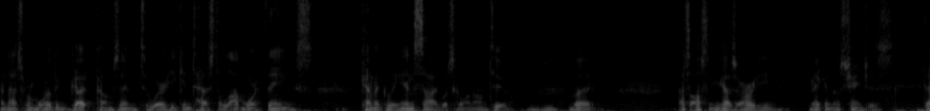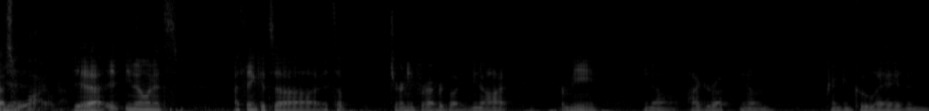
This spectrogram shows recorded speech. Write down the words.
and that's where more of the gut comes in to where he can test a lot more things chemically inside what's going on too. Mm-hmm. But that's awesome. You guys are already making those changes. That's Yeah. wild. Yeah, it, you know, and it's, I think it's a it's a journey for everybody. You know, I, for me, you know, I grew up, you know, drinking Kool Aid and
